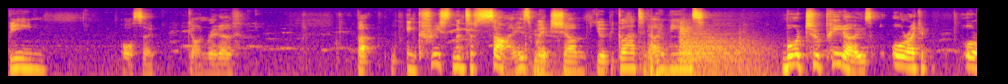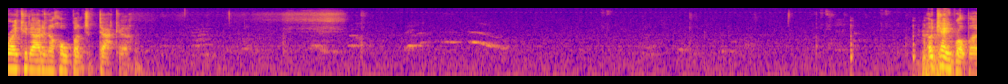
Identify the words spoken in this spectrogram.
Beam also gotten rid of. But increasement of size, which um, you'd be glad to know, means more torpedoes, or I could, or I could add in a whole bunch of Dakar. Okay, Robbo,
